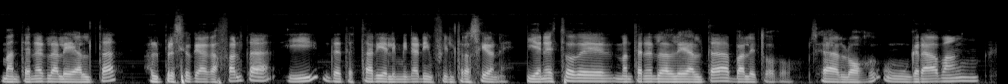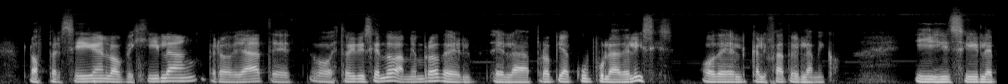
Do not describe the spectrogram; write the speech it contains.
mantener la lealtad al precio que haga falta y detectar y eliminar infiltraciones. Y en esto de mantener la lealtad vale todo. O sea, los graban, los persiguen, los vigilan, pero ya te os estoy diciendo a miembros de la propia cúpula del ISIS o del califato islámico. Y si, le,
